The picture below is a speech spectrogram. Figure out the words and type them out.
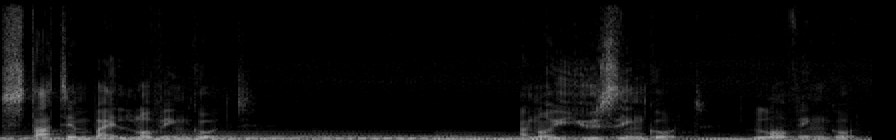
Starting by loving God and not using God, loving God.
